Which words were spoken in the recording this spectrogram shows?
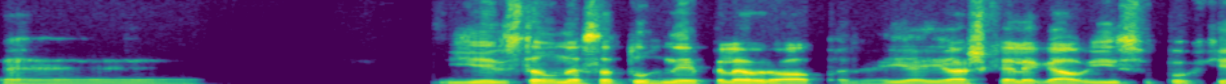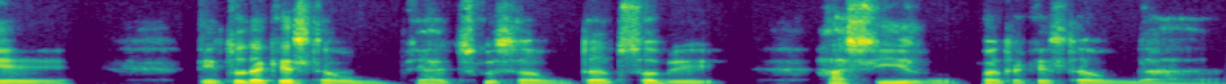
É... E eles estão nessa turnê pela Europa, né? E aí eu acho que é legal isso porque tem toda a questão, que é a discussão tanto sobre racismo quanto a questão da,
